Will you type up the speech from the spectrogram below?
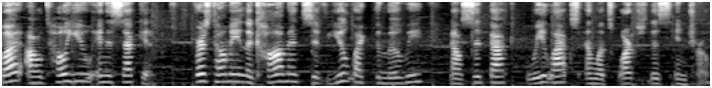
But I'll tell you in a second. First, tell me in the comments if you liked the movie. Now sit back, relax, and let's watch this intro.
